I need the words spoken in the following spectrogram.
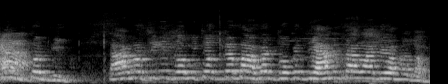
আইন করবি তার মধ্যে কি জমি চক্রে বাপের তোকে দেহানি তার আগে আমরা যাব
